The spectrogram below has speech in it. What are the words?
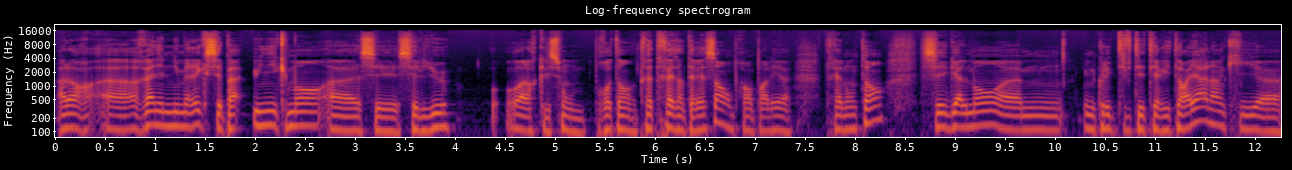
Alors, Rennes et le numérique, c'est pas uniquement ces, lieux alors qu'ils sont pour autant très très intéressants, on pourrait en parler euh, très longtemps. C'est également euh, une collectivité territoriale hein, qui, euh,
